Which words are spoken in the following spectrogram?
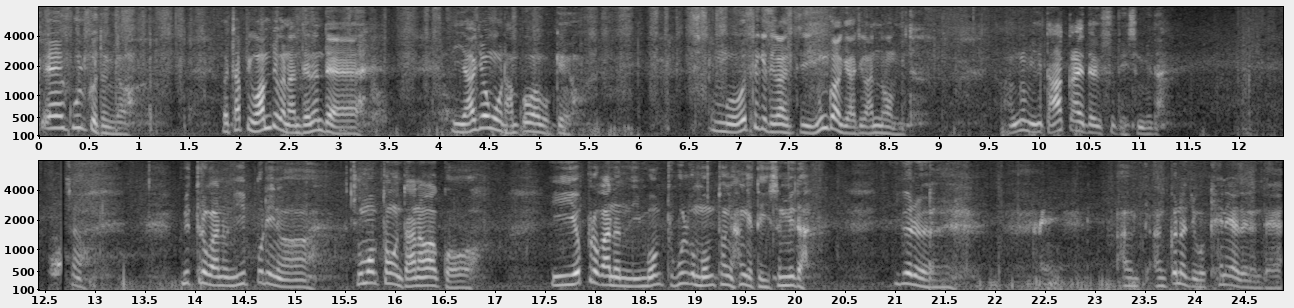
꽤 굵거든요. 어차피 완벽은 안 되는데 이 약용으로 한번 뽑아 볼게요. 뭐 어떻게 돼갈지 윤곽이 아직 안 나옵니다. 방금 이게 다 까야 될 수도 있습니다. 자 밑으로 가는 이 뿌리는 주몸통은 다 나왔고 이 옆으로 가는 이 몸, 굵은 몸통이 한 개 더 있습니다. 이거를 안, 안 끊어지고 캐내야 되는데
